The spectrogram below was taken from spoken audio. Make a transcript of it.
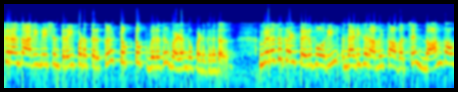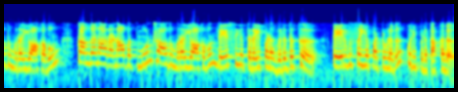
சிறந்த அனிமேஷன் திரைப்படத்திற்கு டுக் டுக் விருது வழங்கப்படுகிறது. விருதுகள் பெறுவோரில் நடிகர் அமிதாப் பச்சன் நான்காவது முறையாகவும் கங்கனா ரணாவத் மூன்றாவது முறையாகவும் தேசிய திரைப்பட விருதுக்கு தேர்வு செய்யப்பட்டுள்ளது குறிப்பிடத்தக்கது.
